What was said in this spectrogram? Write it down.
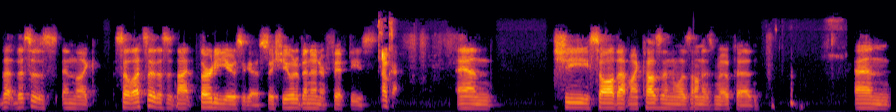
that this is in like so. Let's say this is not thirty years ago, so she would have been in her fifties. Okay. and she saw that my cousin was on his moped and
